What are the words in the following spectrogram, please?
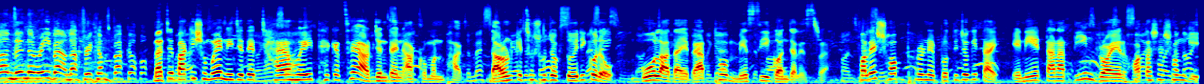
Turns in the rebound after he comes back up. off the ম্যাচের বাকি সময়ে নিজেদের ছায়া হয়েই থেকেছে আর্জেন্টাইন আক্রমণ ভাগ। দারুণ কিছু সুযোগ তৈরি করেও গোল আদায়ে ব্যর্থ মেসি গঞ্জালেসরা। ফলে সব ধরনের প্রতিযোগিতায় এ নিয়ে টানা তিন ড্রয়ের হতাশা সঙ্গী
